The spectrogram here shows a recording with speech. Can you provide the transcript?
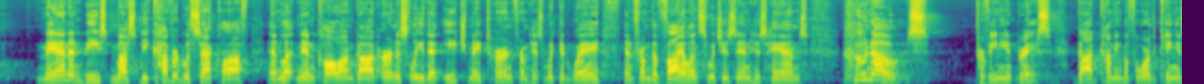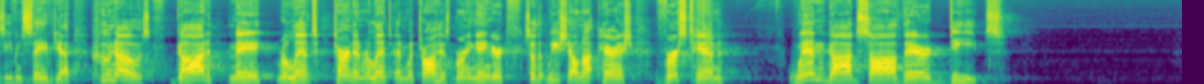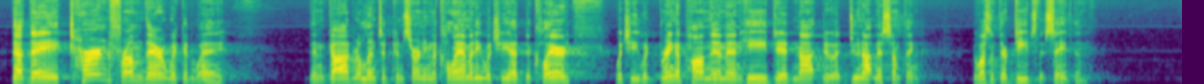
man and beast must be covered with sackcloth, and let men call on God earnestly that each may turn from his wicked way and from the violence which is in his hands. Who knows? Prevenient grace. God coming before the king is even saved yet. Who knows? God may relent, turn and relent and withdraw his burning anger so that we shall not perish. Verse 10 when God saw their deeds, that they turned from their wicked way, then God relented concerning the calamity which he had declared, which he would bring upon them, and he did not do it. Do not miss something. It wasn't their deeds that saved them,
